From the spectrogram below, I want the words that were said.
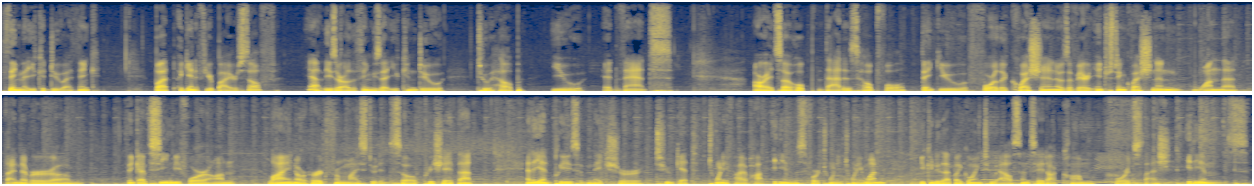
thing that you could do, I think. But again, if you're by yourself, yeah, these are other things that you can do to help you advance. All right, so I hope that is helpful. Thank you for the question. It was a very interesting question and one that I never um, think I've seen before online or heard from my students. So appreciate that. And again, please make sure to get 25 hot idioms for 2021. You can do that by going to alsensei.com forward slash idioms.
